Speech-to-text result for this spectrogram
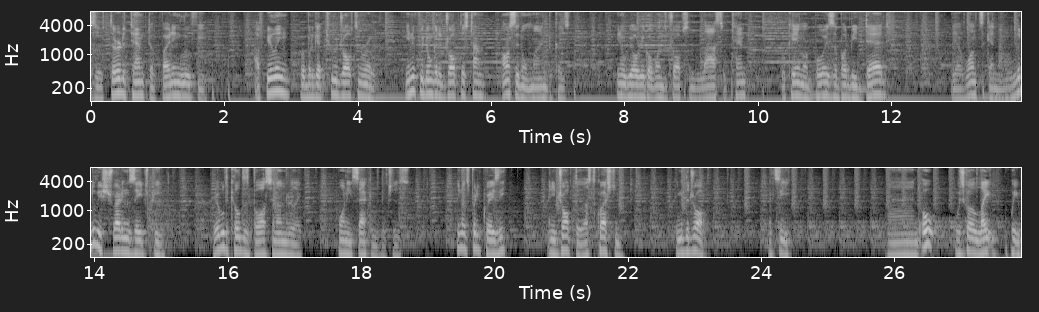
This is our third attempt of fighting Luffy. I'm feeling we're about to get two drops in a row. Even if we don't get a drop this time, honestly don't mind because, you know, we already got one drops in the last attempt. Okay, my boy's about to be dead. Yeah, once again, man, we're literally shredding his HP. We're able to kill this boss in under like 20 seconds, which is, you know, it's pretty crazy. And he dropped though, that's the question. Give me the drop. Let's see. And, oh, we just got a light, wait,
